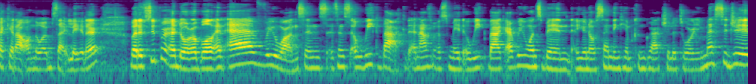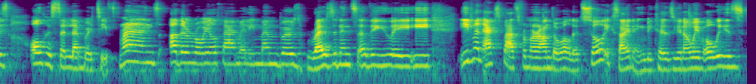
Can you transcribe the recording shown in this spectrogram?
Check it out on the website later. But it's super adorable. And everyone since since a week back the announcement was made a week back everyone's been you know sending him congratulatory messages all his celebrity friends other royal family members residents of the UAE even expats from around the world. It's so exciting because you know we've always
